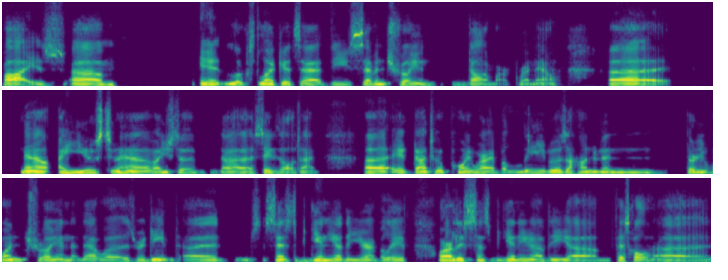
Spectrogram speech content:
buys. Um, it looks like it's at the seven trillion dollar mark right now. Now I used to have, I used to uh, say this all the time. Uh, it got to a point where I believe it was 131 trillion that was redeemed uh, since the beginning of the year, I believe, or at least since the beginning of the um, fiscal, uh,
